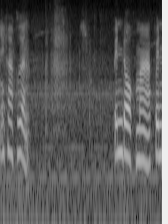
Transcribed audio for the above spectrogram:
นี่ค่ะเพื่อน เป็นดอกหมาก เป็น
